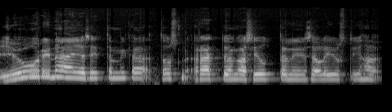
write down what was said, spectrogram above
Juuri näin, ja sitten mikä tuossa Rättyön kanssa jutteli, niin se oli just ihan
